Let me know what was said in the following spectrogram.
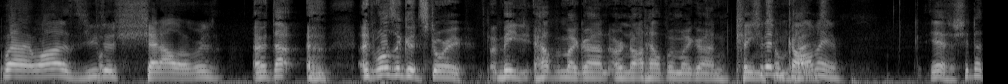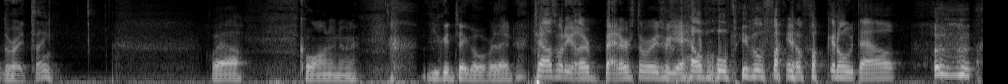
Well, it was. You just shit all over it. Uh, that it was a good story. Me helping my grand or not helping my grand clean. She didn't call me. Yeah, she did the right thing. Well, go on anyway. you can take over then. Tell us one of the other better stories where you help old people find a fucking hotel.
